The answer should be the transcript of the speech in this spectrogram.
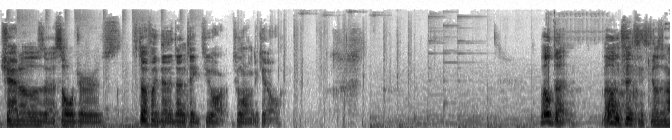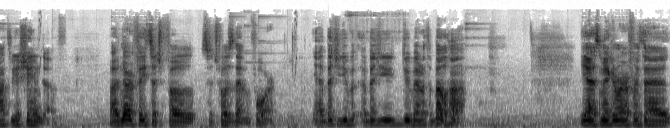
Shadows, uh, Soldiers, stuff like that that doesn't take too hard, too long to kill. Well done. My own fencing skills are not to be ashamed of. But I've never faced such a foe, such foes as that before. Yeah, I bet you do. I bet you do better with a bow, huh? Yes, making reference that.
